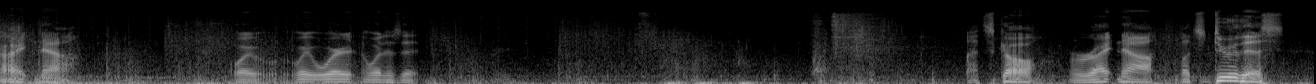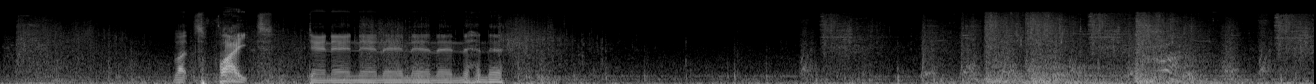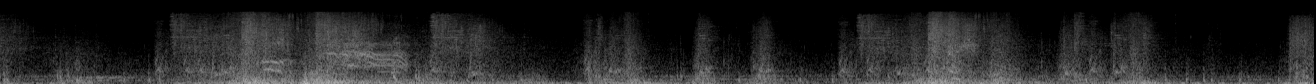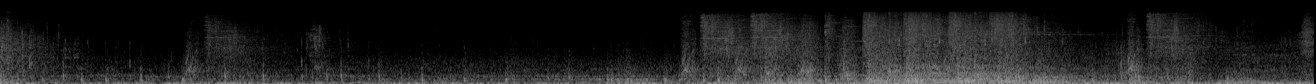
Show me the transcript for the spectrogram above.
Right now. Wait, wait, where, what is it? Let's go. Right now. Let's do this. Let's fight. Dan, nan, nan, nan, nan, nan, nan.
